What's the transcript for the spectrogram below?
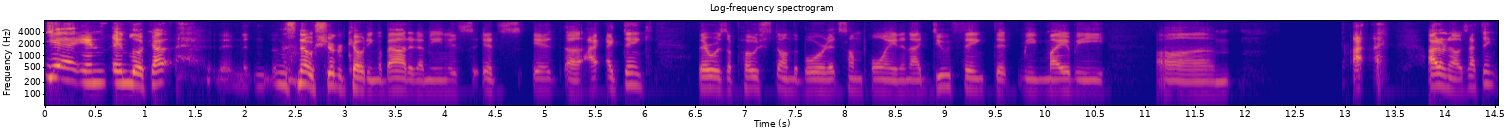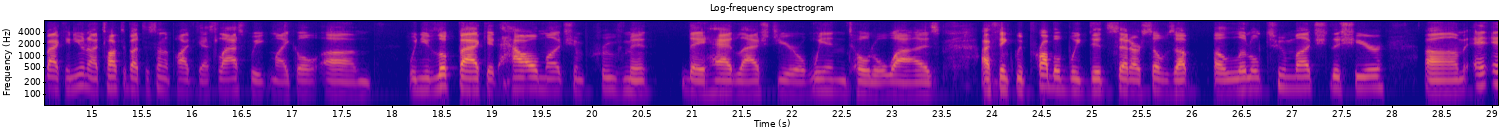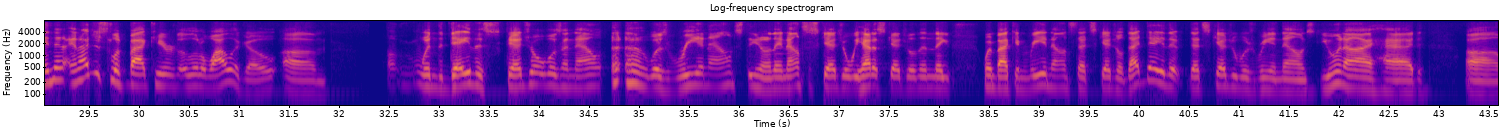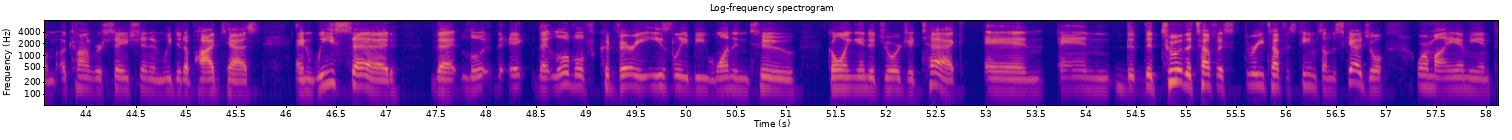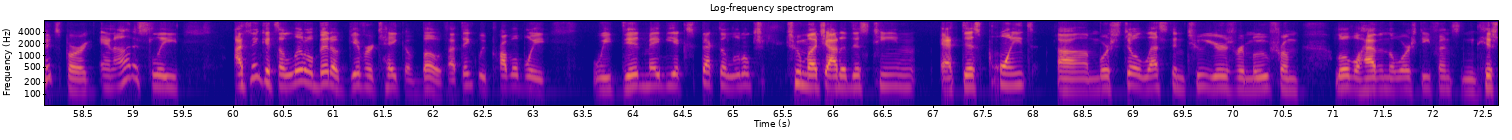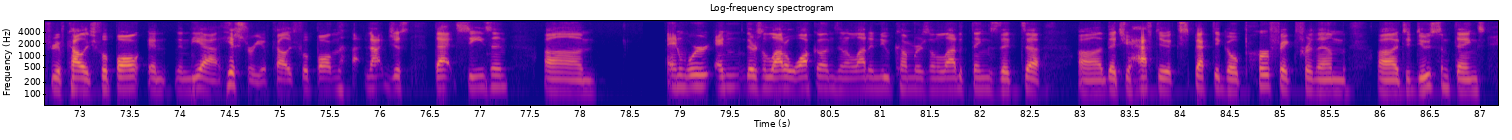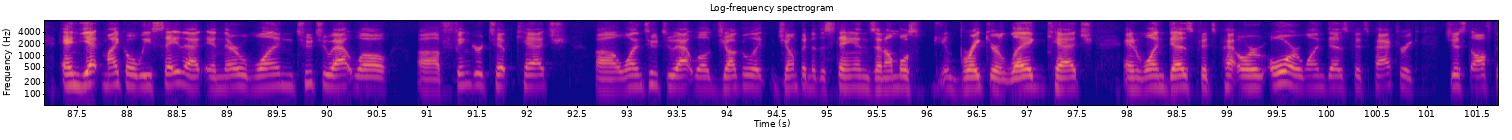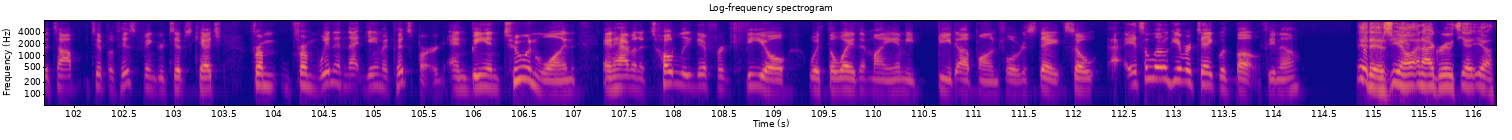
Yeah, and and look, I, there's no sugarcoating about it. I mean, it's it's it. Uh, I, I think there was a post on the board at some point, and I do think that we maybe, um, I I don't know. As I think back, and you and I talked about this on the podcast last week, Michael. Um, when you look back at how much improvement they had last year, win total wise. I think we probably did set ourselves up a little too much this year. Um, and, and then and I just look back here a little while ago. Um, when the day the schedule was announced was re-announced you know they announced the schedule we had a schedule then they went back and re-announced that schedule that day that that schedule was re-announced you and i had um, a conversation and we did a podcast and we said that it, that Louisville could very easily be one and two going into Georgia Tech, and and the, the two of the toughest three toughest teams on the schedule were Miami and Pittsburgh. And honestly, I think it's a little bit of give or take of both. I think we probably we did maybe expect a little too much out of this team at this point. Um, we're still less than two years removed from Louisville having the worst defense in history of college football, and, and yeah, history of college football, not, not just that season. Um, and we're and there's a lot of walk-ons and a lot of newcomers and a lot of things that uh, uh, that you have to expect to go perfect for them uh, to do some things. And yet, Michael, we say that, and their one Tutu Atwell uh, fingertip catch, uh, one Tutu Atwell juggle it, jump into the stands, and almost break your leg catch, and one Dez Fitzpatrick or or one Dez Fitzpatrick just off the top tip of his fingertips catch from from winning that game at Pittsburgh and being two and one and having a totally different feel with the way that Miami beat up on Florida State. So uh, it's a little give or take with both, you know. It is, you know, and I agree with you. Yeah,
